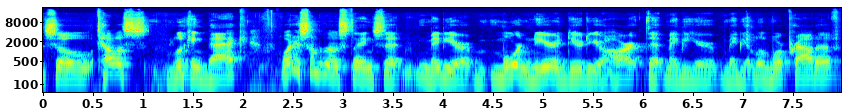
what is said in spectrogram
So tell us, looking back, what are some of those things that maybe are more near and dear to your heart that maybe you're maybe a little more proud of?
